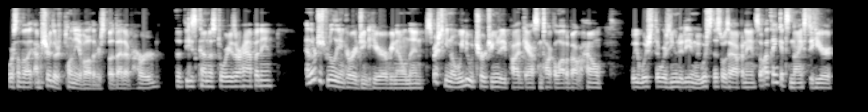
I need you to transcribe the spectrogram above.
or something like. I'm sure there's plenty of others, but that I've heard that these kind of stories are happening, and they're just really encouraging to hear every now and then. Especially, you know, we do a church unity podcast and talk a lot about how we wish there was unity and we wish this was happening. So I think it's nice to hear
